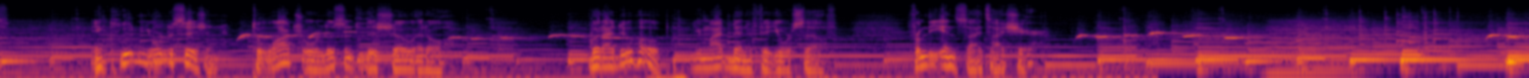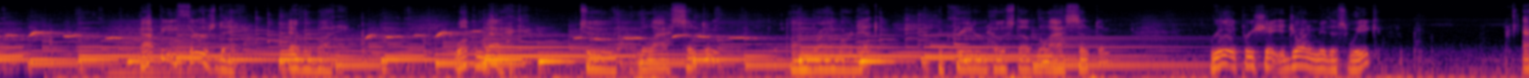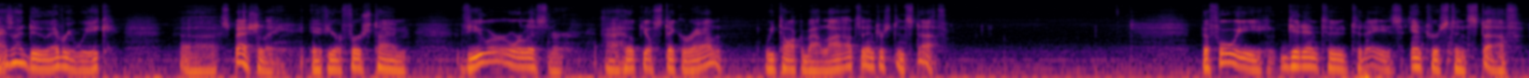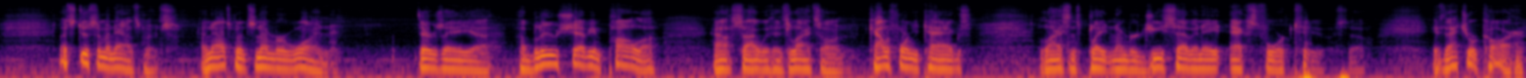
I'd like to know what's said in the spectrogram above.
including your decision to watch or listen to this show at all. But I do hope you might benefit yourself from the insights I share. Happy Thursday, everybody. Welcome back to The Last Symptom. I'm Brian Barnett, the creator and host of The Last Symptom. Really appreciate you joining me this week, as I do every week, uh, especially if you're a first time viewer or listener. I hope you'll stick around. We talk about lots of interesting stuff. Before we get into today's interesting stuff, let's do some announcements. Announcements number one there's a, uh, a blue Chevy Impala outside with its lights on, California tags, license plate number G78X42. So if that's your car,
